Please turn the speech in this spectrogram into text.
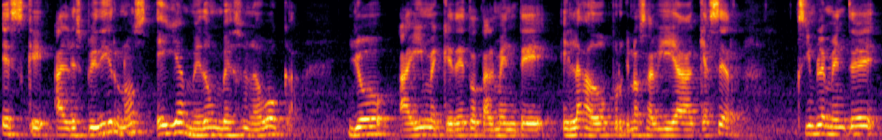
es que al despedirnos, ella me da un beso en la boca. Yo ahí me quedé totalmente helado porque no sabía qué hacer. Simplemente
